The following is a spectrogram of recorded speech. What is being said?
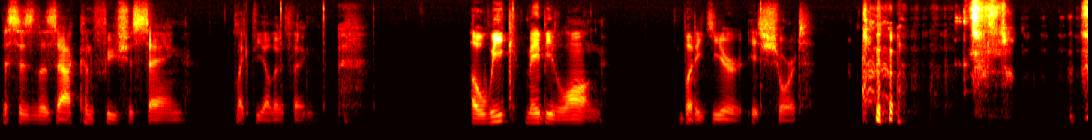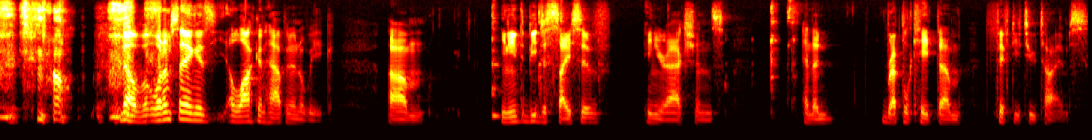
This is the Zach Confucius saying, like the other thing. A week may be long, but a year is short. no. no, but what I'm saying is a lot can happen in a week. Um, you need to be decisive in your actions and then replicate them 52 times.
